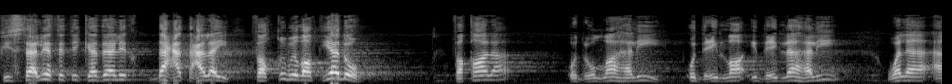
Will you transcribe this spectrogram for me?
في الثالثة كذلك دعت عليه. فقبضت يده. فقال ادعو الله لي ادعي الله ادعي الله لي ولا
